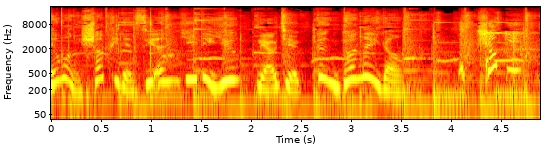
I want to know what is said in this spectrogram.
前往 Shopee 点 cn edu 了解更多内容。Shopee。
